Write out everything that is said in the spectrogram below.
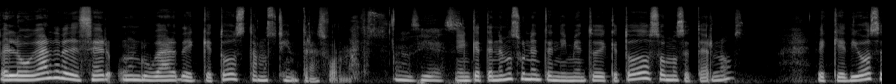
El hogar debe de ser un lugar de que todos estamos transformados Así es. en que tenemos un entendimiento de que todos somos eternos, de que Dios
